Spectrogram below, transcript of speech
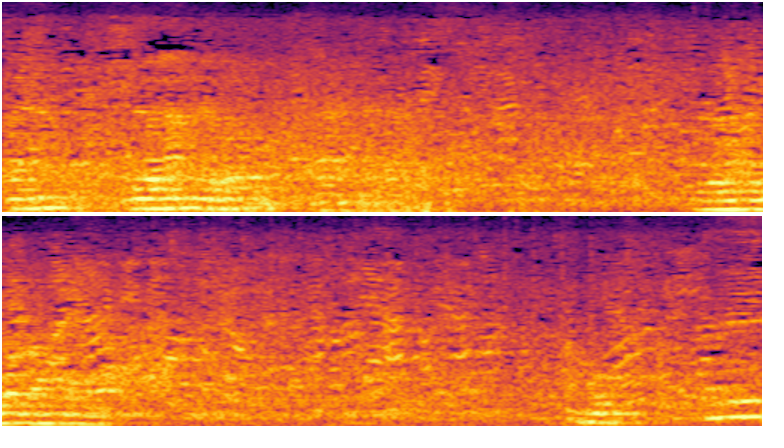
อะไรนะเรือละเรือละอ่าเรือละเรือละร้องไห้นะโอ้โหเรือ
